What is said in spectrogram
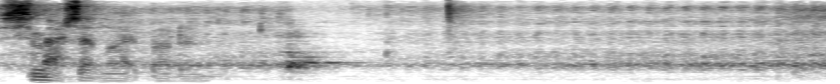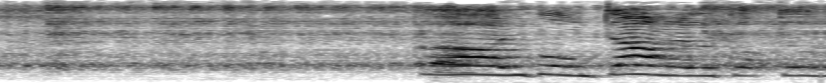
Smash that like button. You're going down, helicopter.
